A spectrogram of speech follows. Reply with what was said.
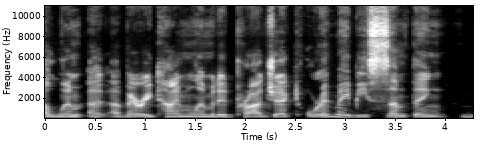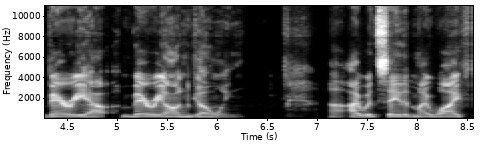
a, lim- a, a, very time limited project, or it may be something very out, very ongoing. Uh, I would say that my wife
